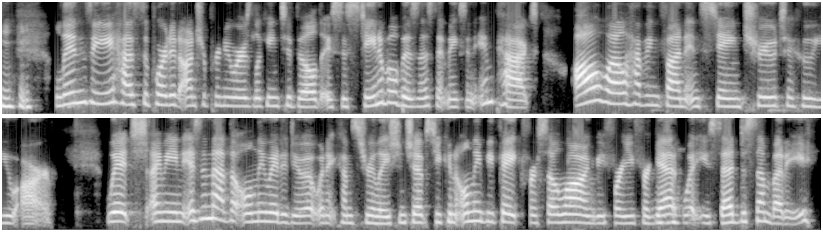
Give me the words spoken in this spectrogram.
Lindsay has supported entrepreneurs looking to build a sustainable business that makes an impact, all while having fun and staying true to who you are. Which, I mean, isn't that the only way to do it when it comes to relationships? You can only be fake for so long before you forget mm-hmm. what you said to somebody.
